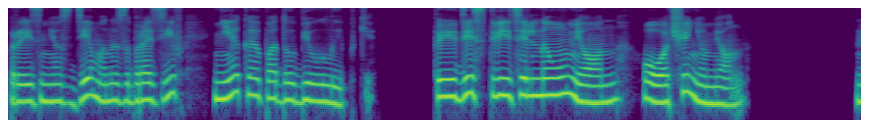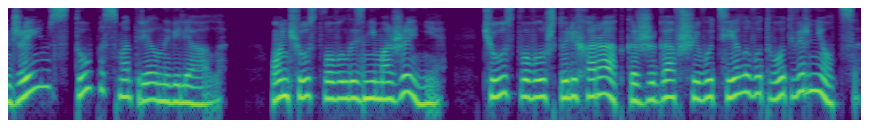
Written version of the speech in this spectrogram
произнес демон, изобразив некое подобие улыбки. «Ты действительно умен, очень умен». Джеймс тупо смотрел на Велиала. Он чувствовал изнеможение, чувствовал, что лихорадка, сжигавшая его тело, вот-вот вернется.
